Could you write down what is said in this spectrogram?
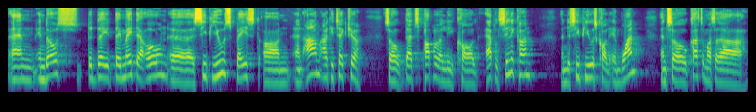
and in those, they, they made their own uh, CPUs based on an ARM architecture. So that's popularly called Apple Silicon, and the CPU is called M1. And so customers are,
